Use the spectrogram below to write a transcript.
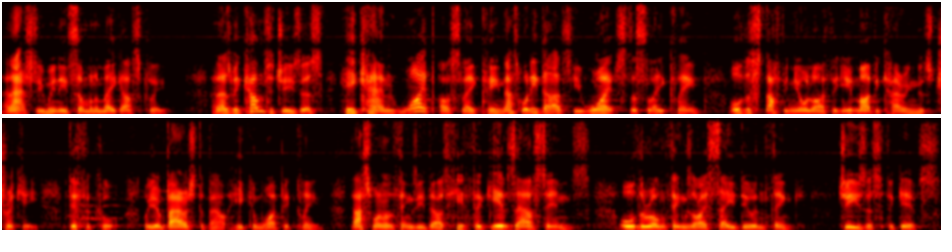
And actually, we need someone to make us clean. And as we come to Jesus, he can wipe our slate clean. That's what he does. He wipes the slate clean. All the stuff in your life that you might be carrying that's tricky, difficult, or you're embarrassed about, He can wipe it clean. That's one of the things He does. He forgives our sins. All the wrong things I say, do, and think, Jesus forgives.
